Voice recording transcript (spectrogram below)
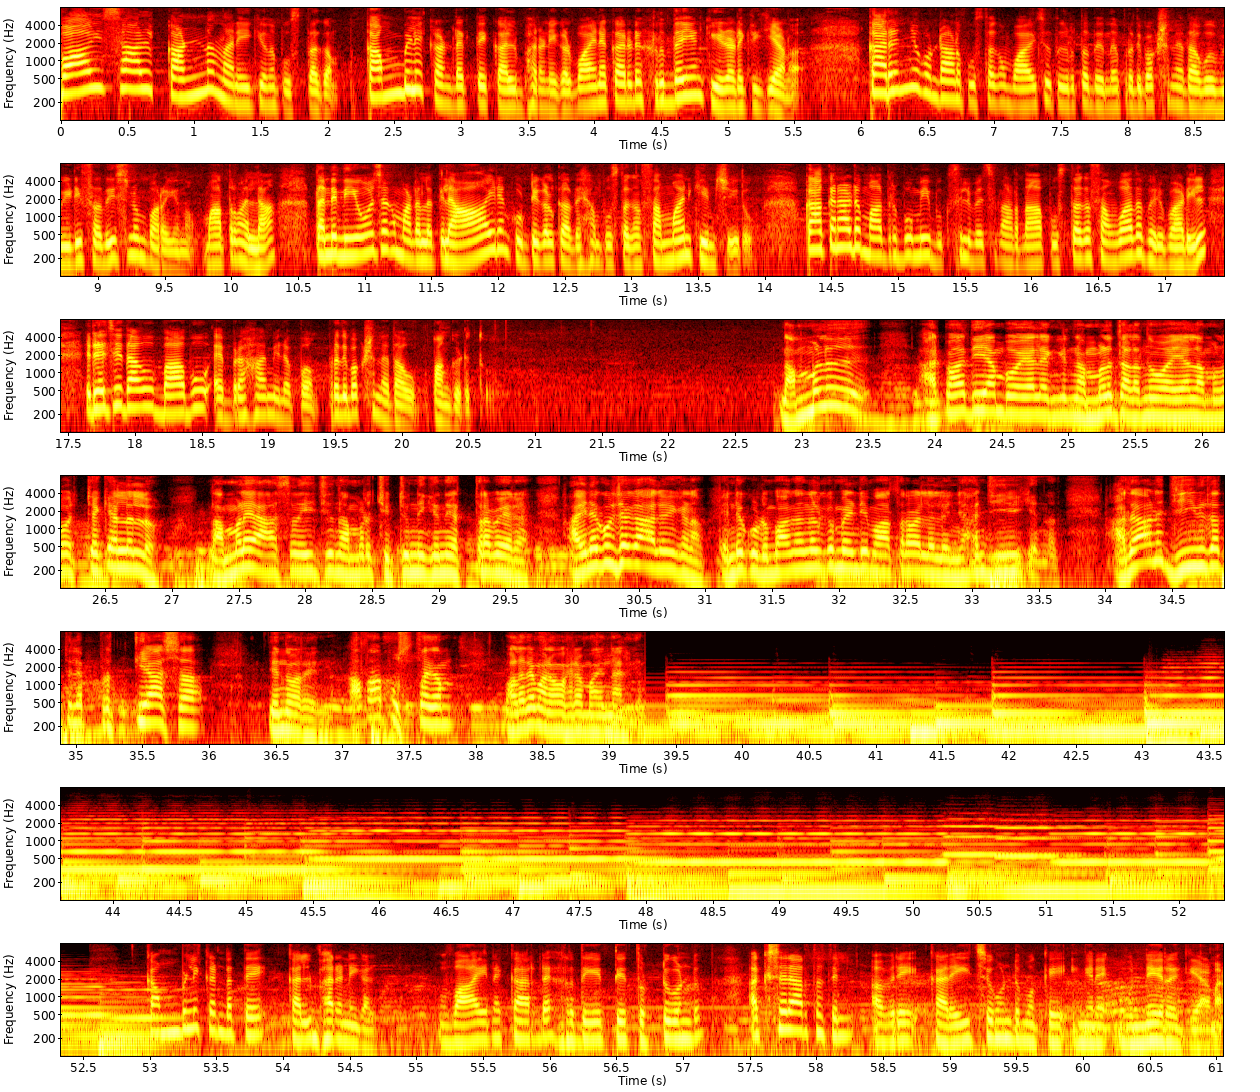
വായിച്ചാൽ കണ്ണ് നനയിക്കുന്ന പുസ്തകം കമ്പിളി കണ്ടത്തെ കൽഭരണികൾ വായനക്കാരുടെ ഹൃദയം കീഴടക്കുകയാണ്. കരഞ്ഞുകൊണ്ടാണ് പുസ്തകം വായിച്ചു തീർത്തതെന്ന് പ്രതിപക്ഷ നേതാവ് വി ഡി സതീശനും പറയുന്നു. മാത്രമല്ല തന്റെ നിയോജക മണ്ഡലത്തിൽ ആയിരം കുട്ടികൾക്ക് അദ്ദേഹം പുസ്തകം സമ്മാനിക്കുകയും ചെയ്തു. കാക്കനാട് മാതൃഭൂമി ബുക്സിൽ വെച്ച് നടന്ന പുസ്തക സംവാദ പരിപാടിയിൽ രചയിതാവ് ബാബു എബ്രഹാമിനൊപ്പം പ്രതിപക്ഷ നേതാവും പങ്കെടുത്തു. നമ്മൾ ആത്മഹത്യ ചെയ്യാൻ പോയാൽ അല്ലെങ്കിൽ നമ്മൾ തളർന്നു പോയാൽ നമ്മൾ ഒറ്റയ്ക്കല്ലല്ലോ. നമ്മളെ ആശ്രയിച്ച് നമ്മുടെ ചുറ്റും നിൽക്കുന്ന എത്ര പേരാണ് അതിനെക്കുറിച്ചൊക്കെ ആലോചിക്കണം. എന്റെ കുടുംബാംഗങ്ങൾക്കും വേണ്ടി മാത്രമല്ലല്ലോ ഞാൻ ജീവിക്കുന്നത്. അതാണ് ജീവിതത്തിലെ പ്രത്യാശ എന്ന് പറയുന്നത്. അത് ആ പുസ്തകം വളരെ മനോഹരമായി നൽകുന്നു കമ്പിളിക്കണ്ടത്തെ കൽഭരണികൾ വായനക്കാരുടെ ഹൃദയത്തെ തൊട്ടുകൊണ്ടും അക്ഷരാർത്ഥത്തിൽ അവരെ കരയിച്ചുകൊണ്ടുമൊക്കെ ഇങ്ങനെ മുന്നേറുകയാണ്.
